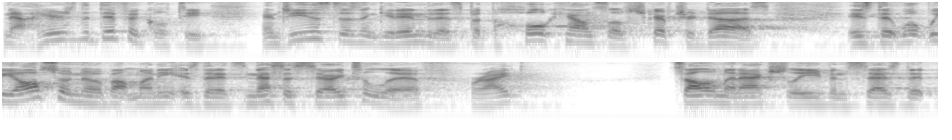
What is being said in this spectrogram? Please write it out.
Now, here's the difficulty, and Jesus doesn't get into this, but the whole counsel of Scripture does, is that what we also know about money is that it's necessary to live, right? Solomon actually even says that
